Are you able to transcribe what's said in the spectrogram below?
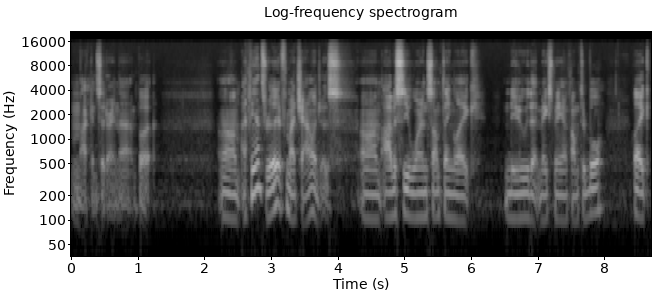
I'm not considering that. But um, I think that's really it for my challenges. Um, obviously, learn something like new that makes me uncomfortable. Like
